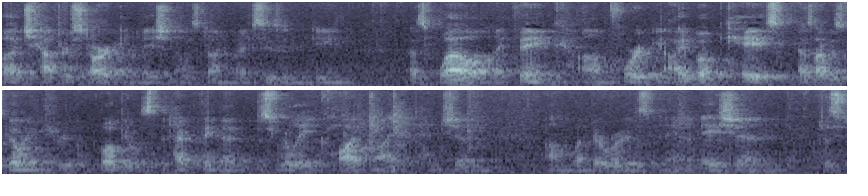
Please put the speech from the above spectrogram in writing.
a chapter start animation that was done by Susan Dean as well. I think um, for the iBook case, as I was going through the book, it was the type of thing that just really caught my attention um, when there was an animation just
